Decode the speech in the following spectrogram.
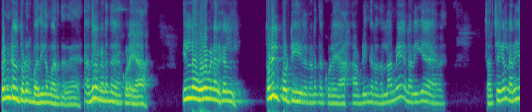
பெண்கள் தொடர்பு அதிகமா இருந்தது. அதுல நடந்த கொலையா? இல்லை உறவினர்கள் தொழில் போட்டியில் நடந்த கொலையா அப்படிங்கறது எல்லாமே நிறைய சர்ச்சைகள் நிறைய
